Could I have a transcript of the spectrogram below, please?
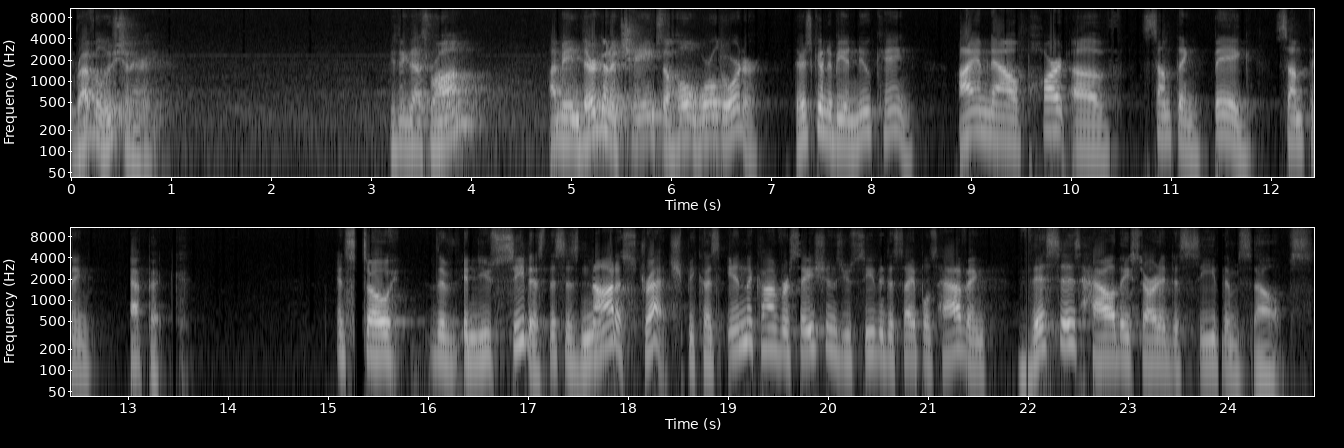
revolutionary. You think that's wrong? I mean, they're going to change the whole world order. There's going to be a new king. I am now part of something big, something epic. And so, the, and you see this, this is not a stretch because in the conversations you see the disciples having, this is how they started to see themselves.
